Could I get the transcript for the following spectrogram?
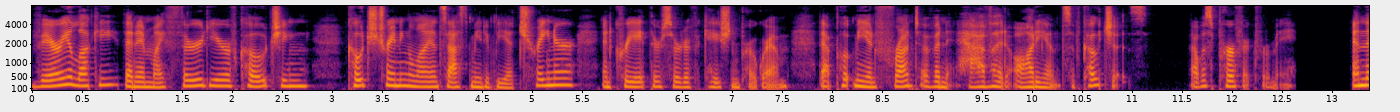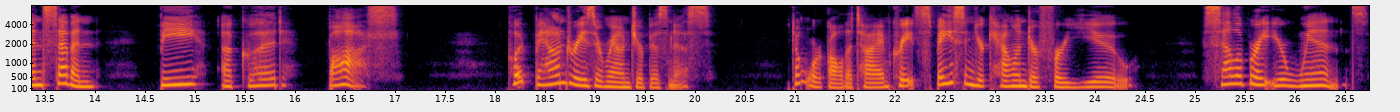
very lucky that in my third year of coaching, Coach Training Alliance asked me to be a trainer and create their certification program. That put me in front of an avid audience of coaches. That was perfect for me. And then, seven, be a good boss. Put boundaries around your business. Don't work all the time. Create space in your calendar for you. Celebrate your wins.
